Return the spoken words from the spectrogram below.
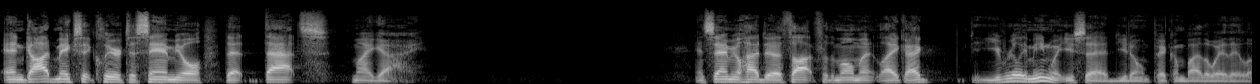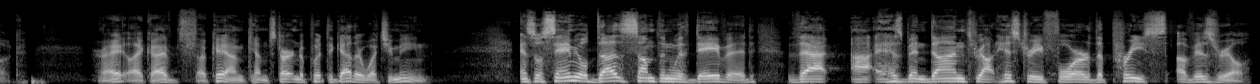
and God makes it clear to Samuel that that's my guy. And Samuel had to thought for the moment, like, I, you really mean what you said. You don't pick them by the way they look. Right? Like, I've, okay, I'm, I'm starting to put together what you mean. And so Samuel does something with David that uh, has been done throughout history for the priests of Israel.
